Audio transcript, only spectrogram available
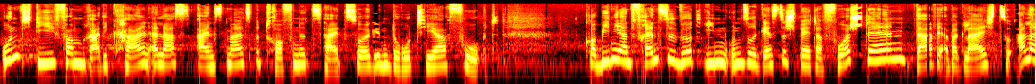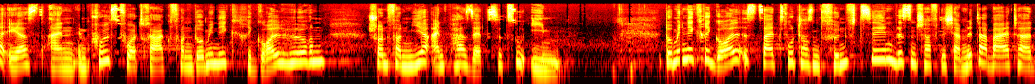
und die vom radikalen Erlass einstmals betroffene Zeitzeugin Dorothea Vogt. Corbinian Frenzel wird Ihnen unsere Gäste später vorstellen. Da wir aber gleich zuallererst einen Impulsvortrag von Dominik Rigol hören, schon von mir ein paar Sätze zu ihm. Dominik Rigol ist seit 2015 wissenschaftlicher Mitarbeiter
